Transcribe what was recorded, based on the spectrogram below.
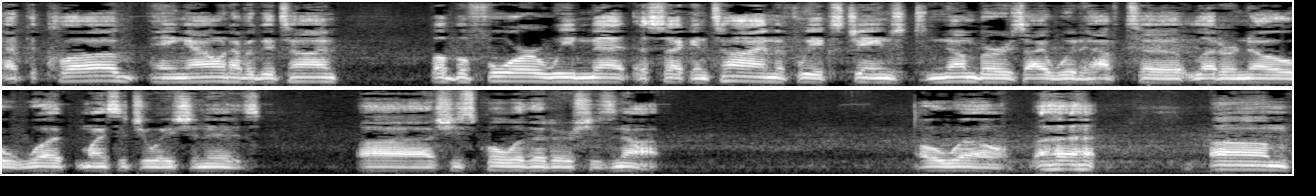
at the club, hang out, have a good time. But before we met a second time, if we exchanged numbers, I would have to let her know what my situation is. Uh, she's cool with it or she's not. Oh well. um,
